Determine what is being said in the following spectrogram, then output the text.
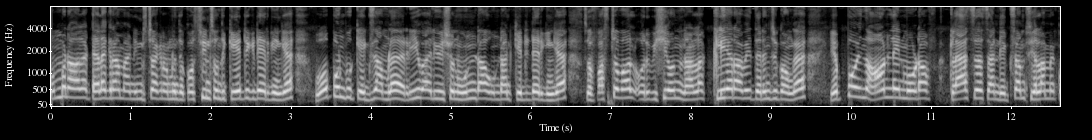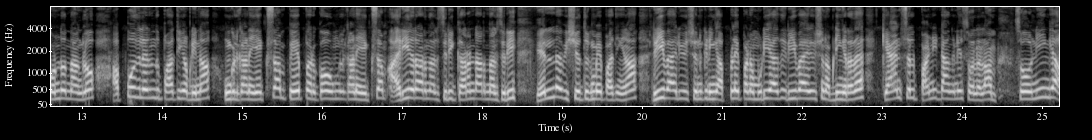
ரொம்ப நாளாக டெலகிராம் அண்ட் இன்ஸ்டாகிராம் இந்த கொஸ்டின்ஸ் வந்து கேட்டுக்கிட்டே இருக்கீங்க. ஓப்பன் புக் எக்ஸாமில் ரீவால்யூஷன் உண்டா உண்டான்னு கேட்டுகிட்டே இருக்கீங்க. ஸோ ஃபர்ஸ்ட் ஆஃப் ஆல் ஒரு விஷயம் வந்து நல்லா கிளியராகவே தெரிஞ்சுக்கோங்க. எப்போ இந்த online mode of classes and exams எல்லாமே கொண்டு வந்தாங்களோ அப்போதுலேருந்து பார்த்தீங்க அப்படின்னா உங்களுக்கான எக்ஸாம் பேப்பருக்கோ உங்களுக்கான எக்ஸாம் அரியராக இருந்தாலும் சரி கரண்டாக இருந்தாலும் சரி எல்லா விஷயத்துக்குமே பார்த்தீங்கன்னா ரீவால்யூஷனுக்கு நீங்கள் அப்ளை பண்ண முடியாது. ரீவால்யூஷன் அப்படிங்கிறத கேன்சல் பண்ணிட்டாங்கன்னே சொல்லலாம். ஸோ நீங்கள்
